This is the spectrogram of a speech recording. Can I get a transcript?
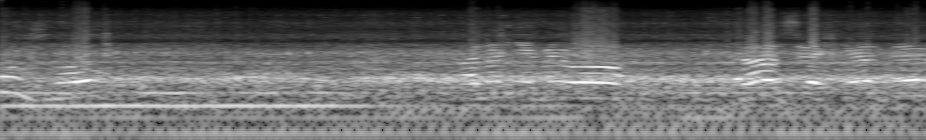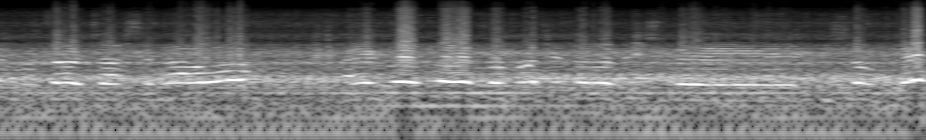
późno, ale nie było razy kiedy, bo cały czas lało. A jak było trochę pochody, to robiliśmy tysiątkę.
